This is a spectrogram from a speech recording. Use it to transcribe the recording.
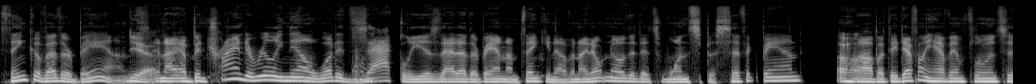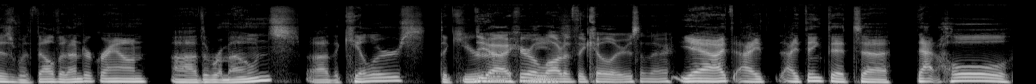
think of other bands. Yeah. And I have been trying to really nail what exactly is that other band I'm thinking of. And I don't know that it's one specific band, Uh-huh. uh, but they definitely have influences with Velvet Underground, uh, the Ramones, uh, the Killers, the Cure. yeah, I hear a mean, lot of the killers in there. Yeah, I I I think that uh, that whole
